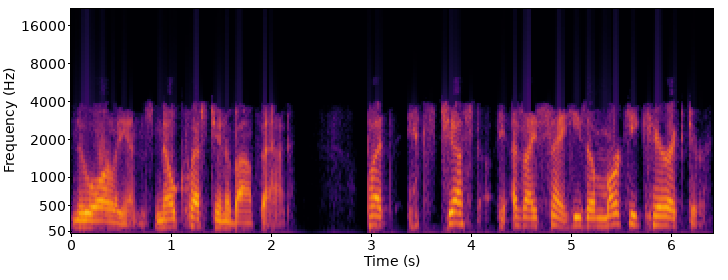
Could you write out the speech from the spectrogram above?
New Orleans. No question about that. But it's just, as I say, he's a murky character.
